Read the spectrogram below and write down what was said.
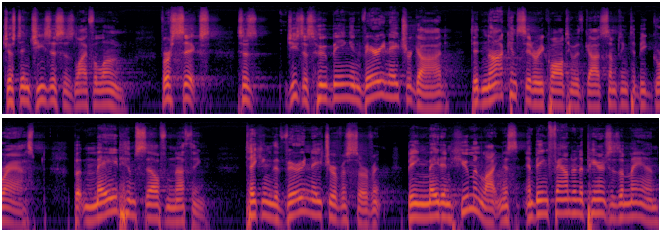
just in Jesus' life alone. Verse 6 says, Jesus, who being in very nature God, did not consider equality with God something to be grasped, but made himself nothing, taking the very nature of a servant, being made in human likeness, and being found in appearance as a man,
